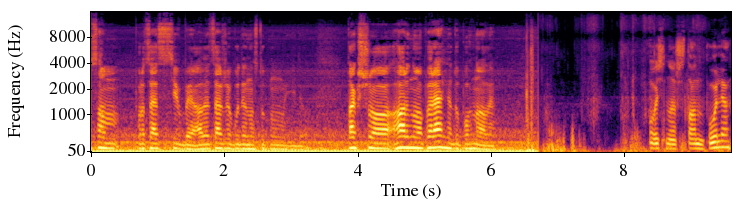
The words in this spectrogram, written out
сам процес сівби, але це вже буде в наступному відео. Так що гарного перегляду, погнали. Ось наш стан поля.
